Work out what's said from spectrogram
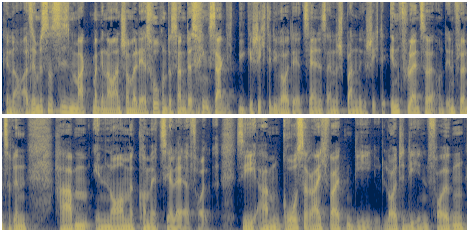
Genau, also wir müssen uns diesen Markt mal genau anschauen, weil der ist hochinteressant. Deswegen sage ich, die Geschichte, die wir heute erzählen, ist eine spannende Geschichte. Influencer und Influencerinnen haben enorme kommerzielle Erfolge. Sie haben große Reichweiten. Die Leute, die ihnen folgen,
